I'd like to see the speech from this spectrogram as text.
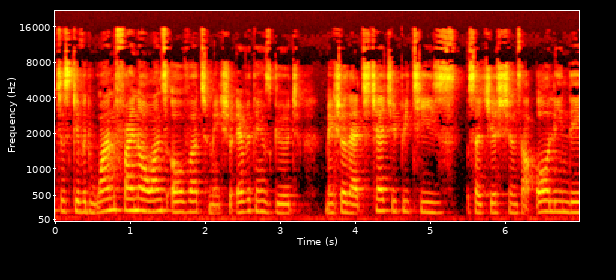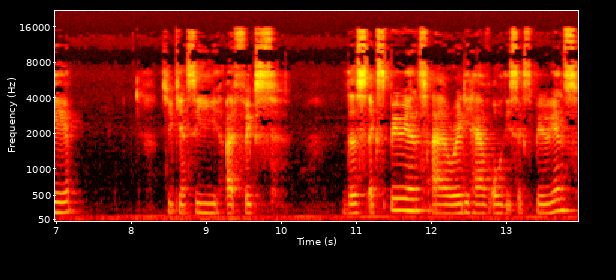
just give it one final once over to make sure everything's good. Make sure that ChatGPT's suggestions are all in there so you can see I fixed this experience. I already have all this experience.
